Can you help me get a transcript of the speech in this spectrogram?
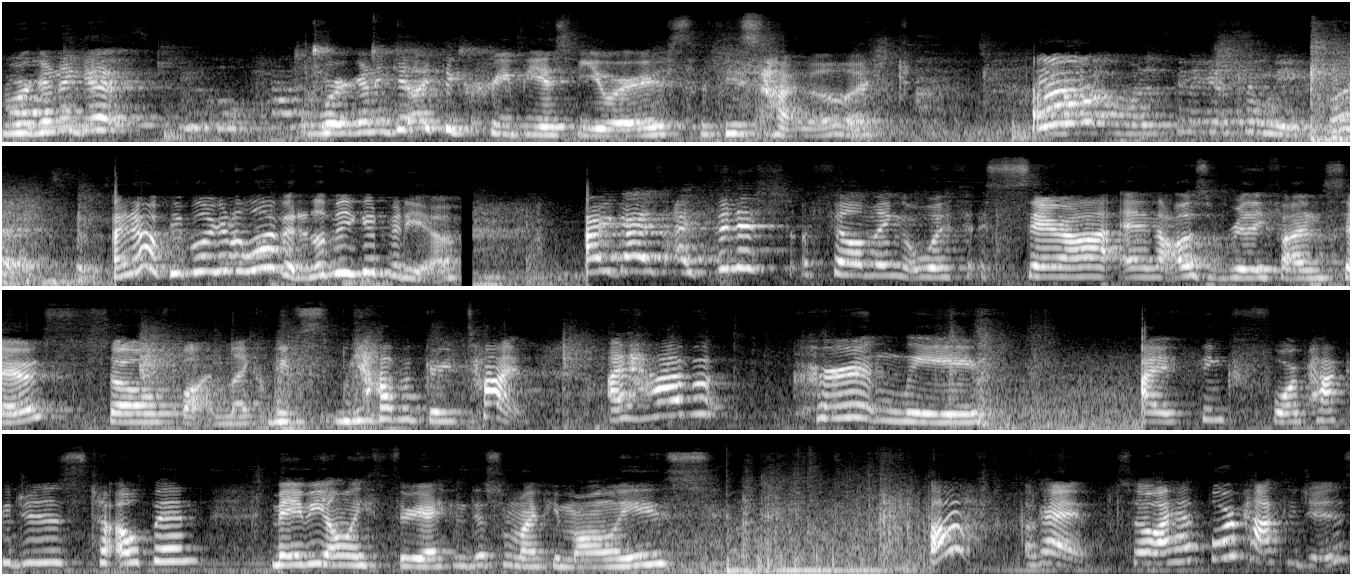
We're gonna get we're gonna get like the creepiest viewers with these Silo like I know, but it's gonna get so many clicks. I know, people are gonna love it. It'll be a good video. Alright guys, I finished filming with Sarah and that was really fun. Sarah's so fun. Like we we have a great time. I have currently I think four packages to open. Maybe only three. I think this one might be Molly's. Ah! Okay, so I have four packages.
